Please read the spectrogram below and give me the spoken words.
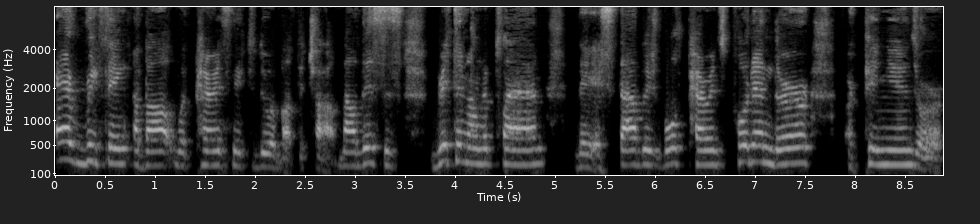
everything about what parents need to do about the child. Now, this is written on the plan. They establish, both parents put in their opinions, or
